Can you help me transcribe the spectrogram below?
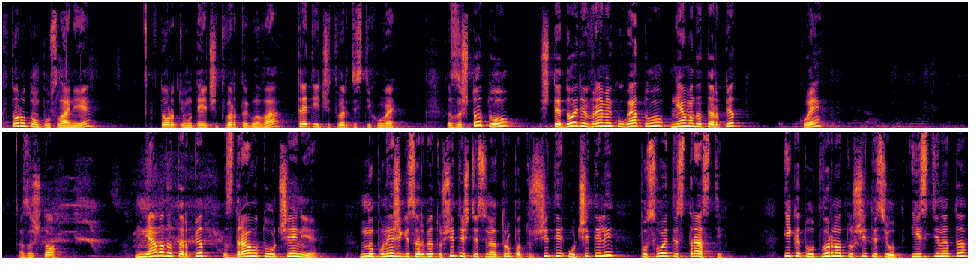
второто му послание, 2 Тимотей 4 глава, 3 и 4 стихове. Защото ще дойде време, когато няма да търпят кое? Защо? Няма да търпят здравото учение, но понеже ги сърбят ушите, ще си натрупат ушите, учители по своите страсти. И като отвърнат ушите си от истината,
